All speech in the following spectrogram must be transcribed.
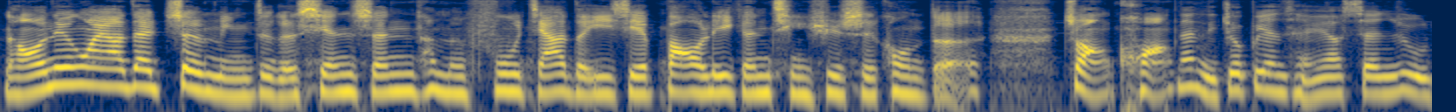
然后另外要再证明这个先生他们夫家的一些暴力跟情绪失控的状况，那你就变成要深入。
